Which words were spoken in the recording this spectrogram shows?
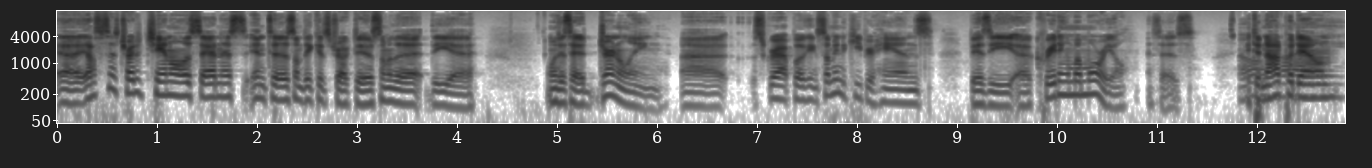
uh, it also says try to channel the sadness into something constructive. Some of the the uh, ones that said journaling, uh, scrapbooking, something to keep your hands busy. Uh, creating a memorial. It says. It did Oh, not put down.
